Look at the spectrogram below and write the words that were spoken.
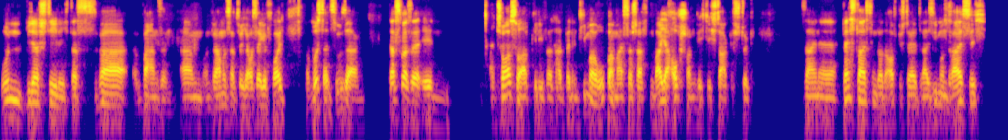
unwiderstehlich. Das war Wahnsinn. Ähm, und wir haben uns natürlich auch sehr gefreut. Man muss dazu sagen, das, was er in Chorso abgeliefert hat bei den Team-Europameisterschaften, war ja auch schon ein richtig starkes Stück. Seine Bestleistung dort aufgestellt, 3,37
